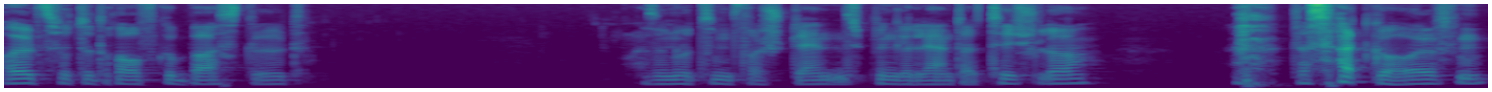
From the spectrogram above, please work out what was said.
Holzhütte drauf gebastelt. Also nur zum Verständnis, ich bin gelernter Tischler. Das hat geholfen.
